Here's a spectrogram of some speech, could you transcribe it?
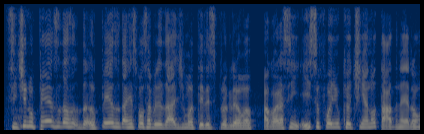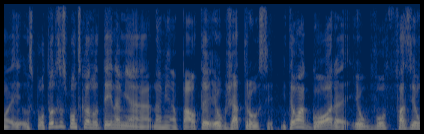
sentindo o peso da, o peso da responsabilidade de manter esse programa. Agora sim, isso foi o que eu tinha anotado, né? Eram eh, os, todos os pontos que eu anotei na minha, na minha pauta, eu já trouxe. Então agora eu vou fazer um,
